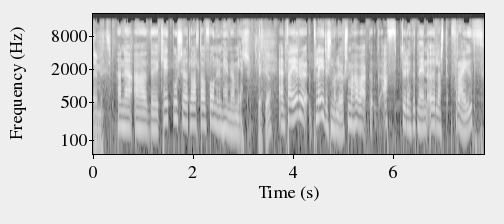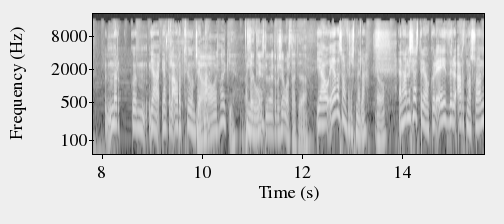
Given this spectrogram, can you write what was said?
Einmitt, Þannig að uh, Kate Bush er allavega alltaf á fóninum heimi á mér. geggja En það eru fleiri svona lög sem að hafa aftur einhvern veginn öðlast fræð mörgum, já, jáfnvel áratugum Já, setna. er það ekki? Alltaf Jú. tengslu með einhverju sjónvastætti það Já, eða samfélagsmiðla. Já En hann er sestur í okkur, Eyður Arnarsson,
